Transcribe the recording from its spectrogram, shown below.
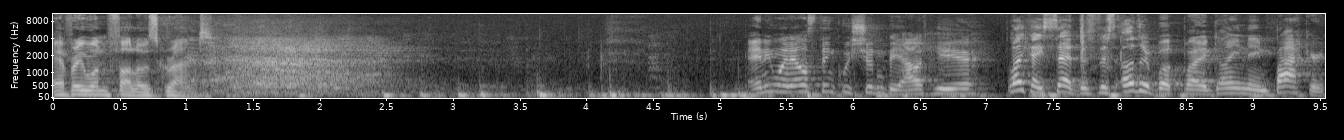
Everyone follows Grant. Anyone else think we shouldn't be out here? Like I said, there's this other book by a guy named Bakker,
